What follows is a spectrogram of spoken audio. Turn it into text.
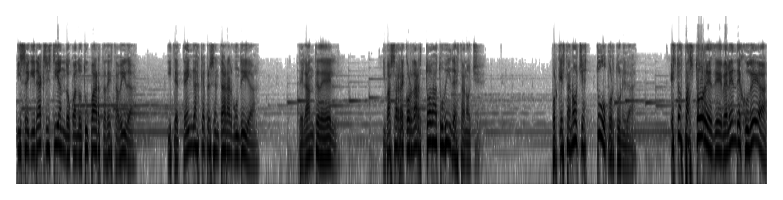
y seguirá existiendo cuando tú partas de esta vida y te tengas que presentar algún día delante de Él. Y vas a recordar toda tu vida esta noche. Porque esta noche es tu oportunidad. Estos pastores de Belén de Judea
